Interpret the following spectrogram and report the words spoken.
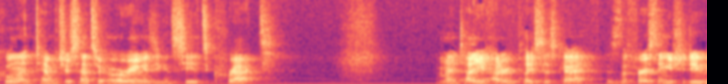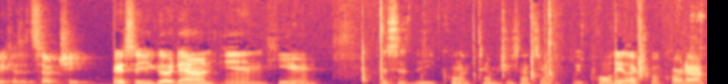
coolant temperature sensor O-ring. As you can see, it's cracked. I'm to tell you how to replace this guy. This is the first thing you should do because it's so cheap. Okay, so you go down in here. This is the coolant temperature sensor. We pull the electrical cord off,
